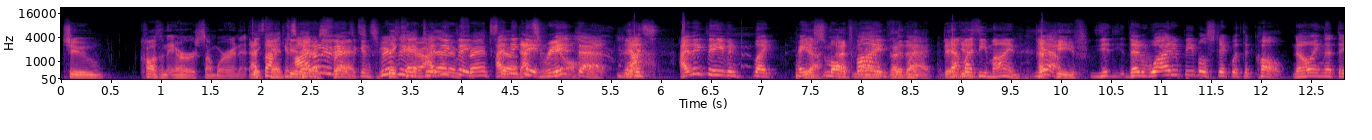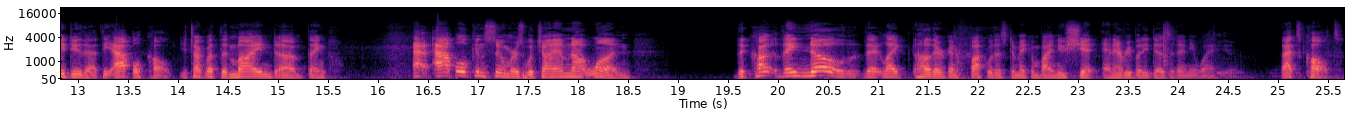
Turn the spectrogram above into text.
to cause an error somewhere in it. That's They not a can't do that I don't think that's a conspiracy They can't theory. do I that think in they, France, I think That's they admit real. that. That is- I think they even like pay Yeah, a small that's my- fine for that's my that. that might be mine. Pet peeve. Y- Then why do people stick with the cult, knowing that they do that? The Apple cult. You talk about the mind um, thing. A- Apple consumers, which I am not one, the co- they know that like oh they're gonna fuck with us to make them buy new shit, and everybody does it anyway. That's cult.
